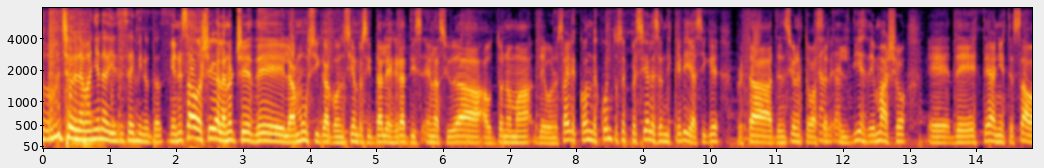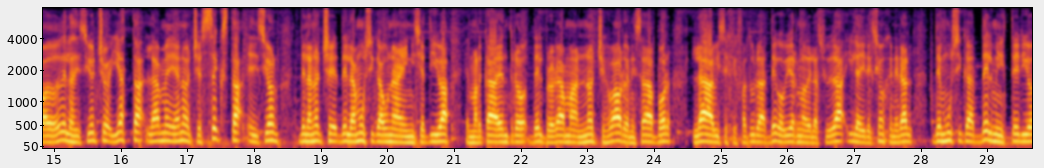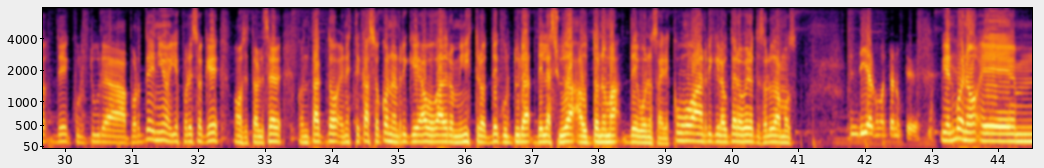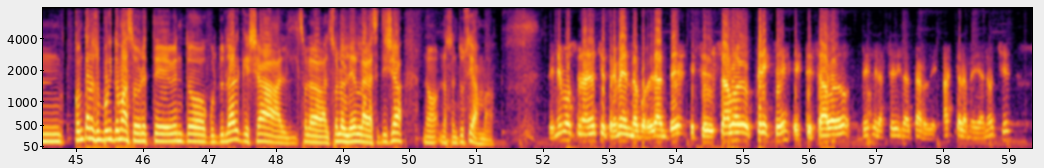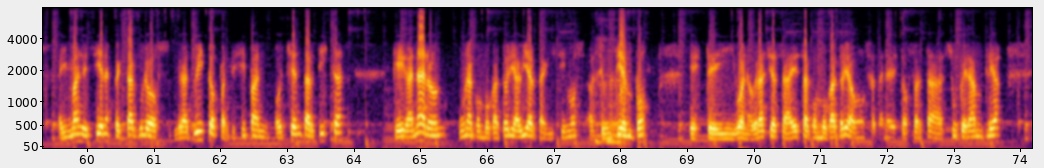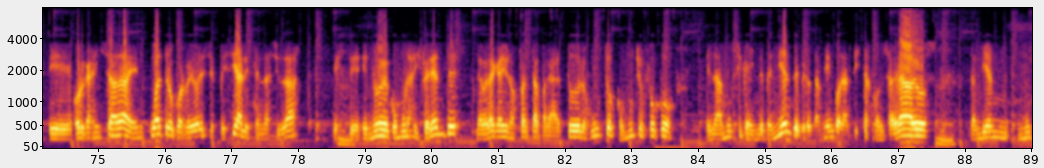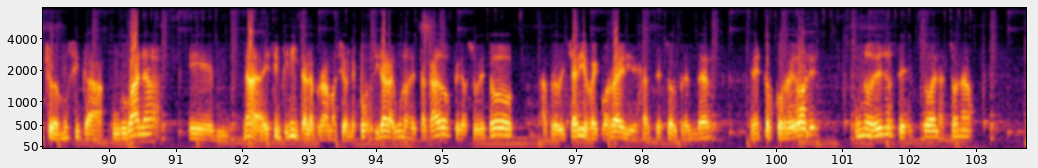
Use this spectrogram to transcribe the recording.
8 de la mañana, 16 minutos. Bien, el sábado llega la noche de la música con 100 recitales gratis en la ciudad autónoma de Buenos Aires con descuentos especiales en disquería. Así que presta atención, esto va a ser el 10 de mayo eh, de este año, este sábado, desde las 18 y hasta la medianoche. Sexta edición de la Noche de la Música, una iniciativa enmarcada dentro del programa Noches Va, organizada por la Vicejefatura de Gobierno de la ciudad y la Dirección General de Música del Ministerio de Cultura porteño. Y es por eso que vamos a establecer contacto, en este caso con Enrique Abogadro, ministro de Cultura de la Ciudad Autónoma de Buenos Aires. ¿Cómo va Enrique Lautaro Vero? Te saludamos. Buen día, ¿cómo están ustedes? Bien, bueno, eh, contanos un poquito más sobre este evento cultural que ya al solo, al solo leer la gacetilla no, nos entusiasma. Tenemos una noche tremenda por delante, es el sábado 13, este sábado, desde las 6 de la tarde hasta la medianoche. Hay más de 100 espectáculos gratuitos, participan 80 artistas que ganaron una convocatoria abierta que hicimos hace un tiempo este, y bueno, gracias a esa convocatoria vamos a tener esta oferta súper amplia, eh, organizada en cuatro corredores especiales en la ciudad, este, mm. en nueve comunas diferentes. La verdad que hay una oferta para todos los gustos, con mucho foco en la música independiente, pero también con artistas consagrados, mm. También mucho de música urbana. Eh, nada, es infinita la programación. Les puedo tirar algunos destacados, pero sobre todo aprovechar y recorrer y dejarse sorprender en estos corredores. Uno de ellos es toda la zona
